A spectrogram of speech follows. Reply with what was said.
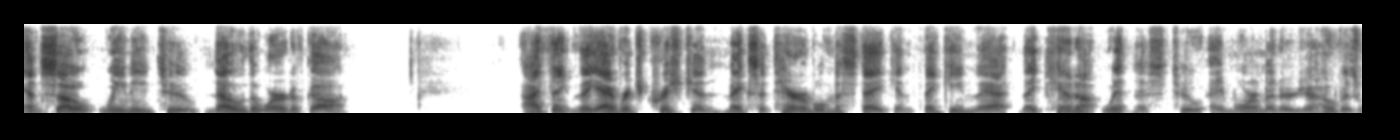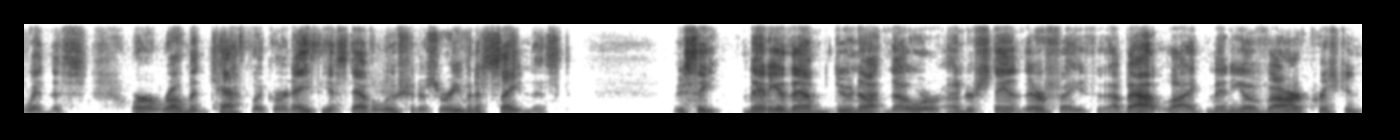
And so we need to know the Word of God. I think the average Christian makes a terrible mistake in thinking that they cannot witness to a Mormon or Jehovah's Witness or a Roman Catholic or an atheist evolutionist or even a Satanist. You see, many of them do not know or understand their faith about like many of our Christian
